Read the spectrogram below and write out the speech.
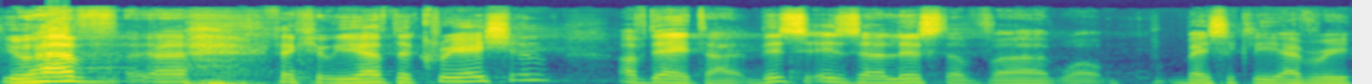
You have, uh, thank you, you have the creation of data. This is a list of, uh, well, basically every,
